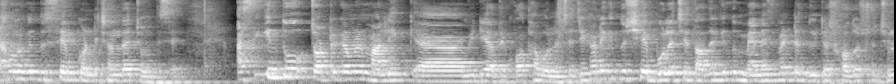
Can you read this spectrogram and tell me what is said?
এখনও কিন্তু সেম কন্ডিশন দেয় চলতেছে। আজকে কিন্তু চট্টগ্রামের মালিক মিডিয়াতে কথা বলেছে, যেখানে কিন্তু সে বলেছে তাদের কিন্তু ম্যানেজমেন্টের দুইটা সদস্য ছিল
